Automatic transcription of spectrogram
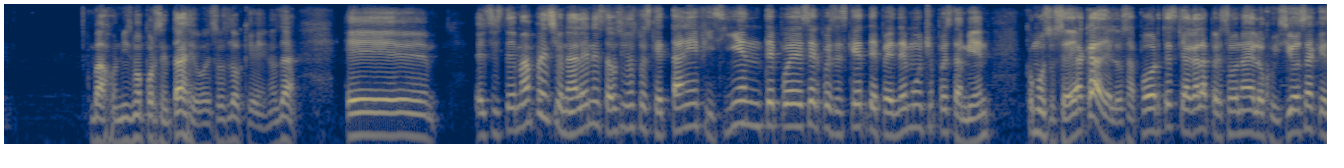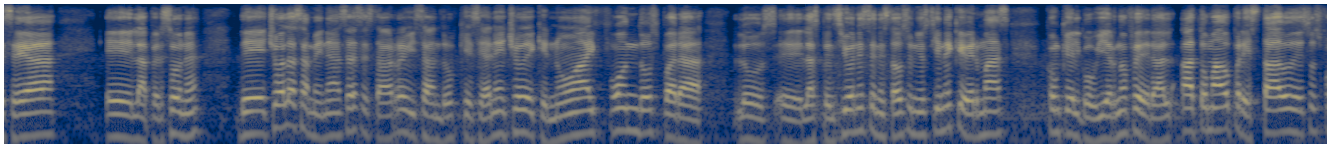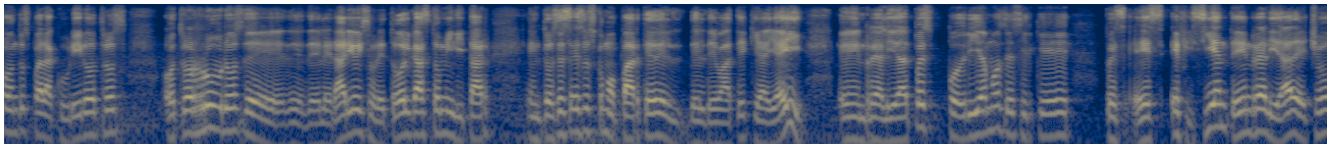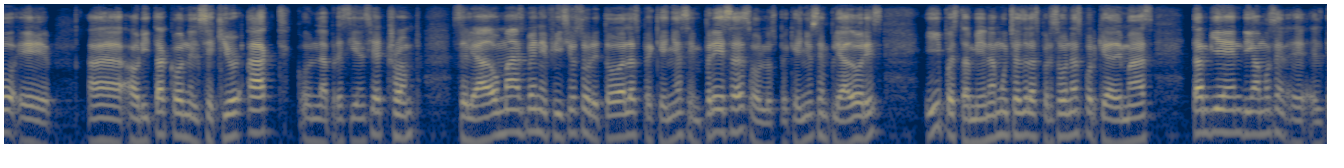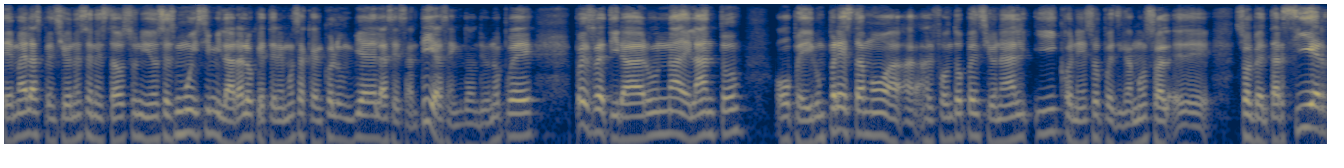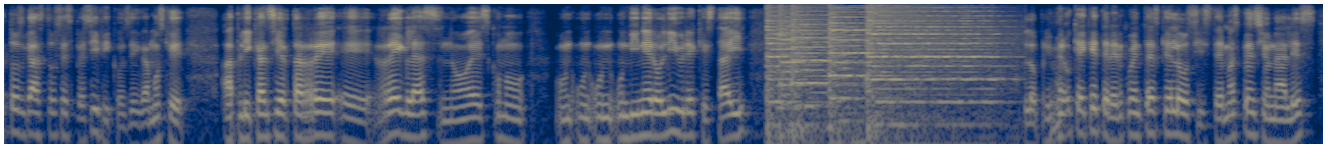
bajo el mismo porcentaje, o eso es lo que nos da. Eh, el sistema pensional en Estados Unidos, pues qué tan eficiente puede ser, pues es que depende mucho, pues también, como sucede acá, de los aportes que haga la persona, de lo juiciosa que sea eh, la persona. De hecho, las amenazas estaba revisando que se han hecho de que no hay fondos para los, eh, las pensiones en Estados Unidos, tiene que ver más con que el gobierno federal ha tomado prestado de esos fondos para cubrir otros otros rubros de, de, del erario y sobre todo el gasto militar. Entonces eso es como parte del, del, debate que hay ahí. En realidad, pues podríamos decir que pues, es eficiente en realidad. De hecho, eh, a, ahorita con el Secure Act, con la presidencia de Trump, se le ha dado más beneficios sobre todo a las pequeñas empresas o los pequeños empleadores y pues también a muchas de las personas porque además también, digamos, el, el, tema de las pensiones en Estados Unidos es muy similar a lo que tenemos acá en Colombia de las cesantías, en donde uno puede, pues, retirar un adelanto o pedir un préstamo al fondo pensional y con eso, pues, digamos, eh, solventar ciertos gastos específicos. Digamos que aplican ciertas re, eh, reglas, no es como un, un dinero libre que está ahí. Lo primero que hay que tener en cuenta es que los sistemas pensionales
